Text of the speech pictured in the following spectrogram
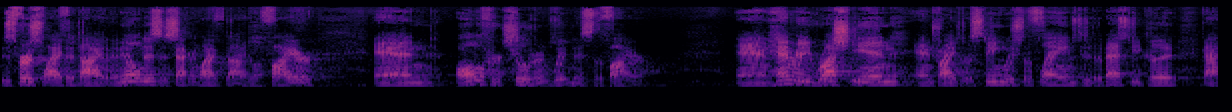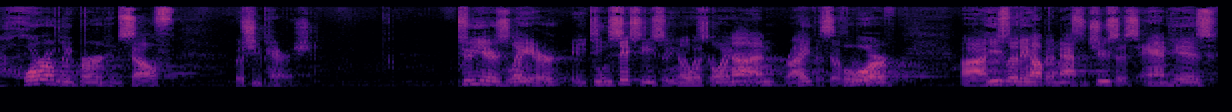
His first wife had died of an illness, his second wife died of a fire. And all of her children witnessed the fire. And Henry rushed in and tried to extinguish the flames, did the best he could, got horribly burned himself, but she perished. Two years later, 1860, so you know what's going on, right? The Civil War. Uh, he's living up in Massachusetts, and his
